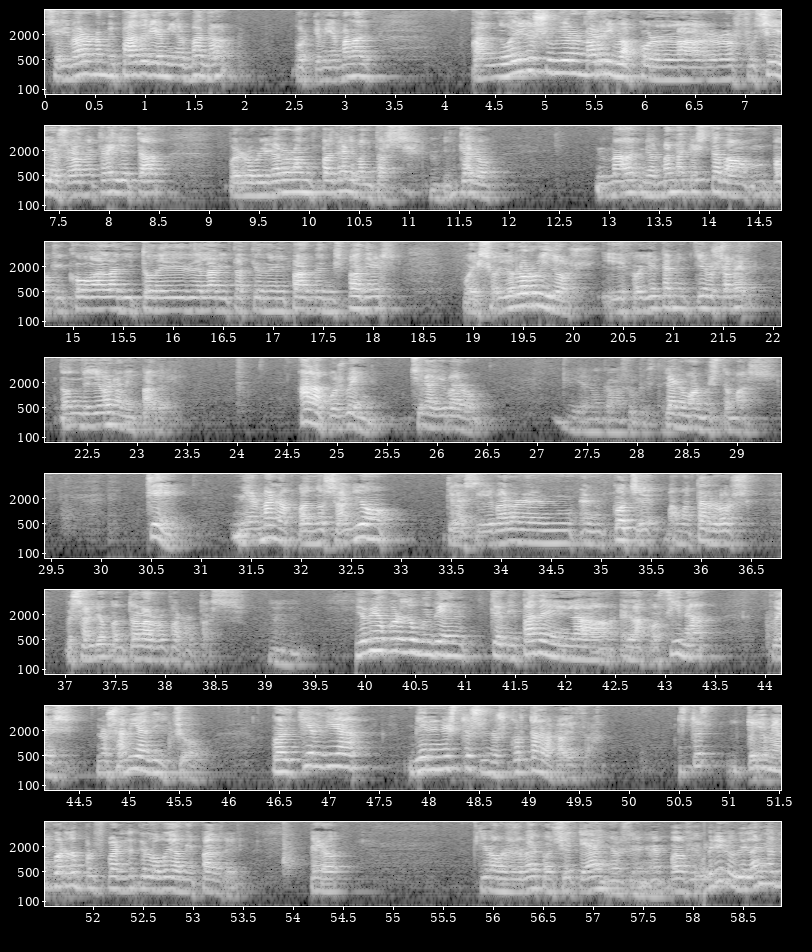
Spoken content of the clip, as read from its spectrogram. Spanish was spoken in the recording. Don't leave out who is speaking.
Speaker 1: se llevaron a mi padre y a mi hermana, porque mi hermana, cuando ellos subieron arriba con los fusiles o la metralleta, pues lo obligaron a mi padre a levantarse. Y claro, mi, hermana que estaba un poquito al ladito de, la habitación de, mi de mis padres, pues oyó los ruidos y dijo, yo también quiero saber dónde llevan a mi padre. Ah, pues ven, se la llevaron.
Speaker 2: Y ya nunca más supiste.
Speaker 1: Ya no hemos visto más. Que mi hermana cuando salió, que las llevaron en, en coche a matarlos, pues salió con todas las ropas rotas. Yo me acuerdo muy bien que mi padre en la, en la cocina, pues nos había dicho, cualquier día vienen estos y nos cortan la cabeza. Esto, esto yo me acuerdo, pues parece que lo veo a mi padre, pero que íbamos a saber con siete años. En
Speaker 3: febrero del año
